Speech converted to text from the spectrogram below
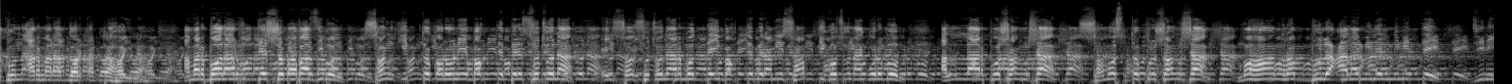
এখন আর মারার দরকারটা হয় না। আমার বলার উদ্দেশ্য বাবা জীবন সংক্ষিপ্ত করণে বক্তব্যের সূচনা। এই সূচনার মধ্যেই বক্তব্যের আমি সমাপ্তি ঘোষণা করব। আল্লাহর প্রশংসা সমস্ত প্রশংসা মহান রব্বুল আলামিনের নিমিত্তে যিনি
